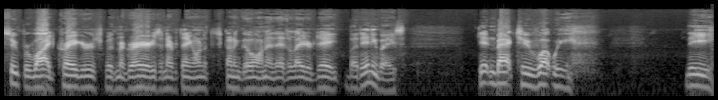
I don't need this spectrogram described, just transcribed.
super wide Cragars with McCreary's and everything on it that's going to go on it at a later date. But anyways, getting back to what we, the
